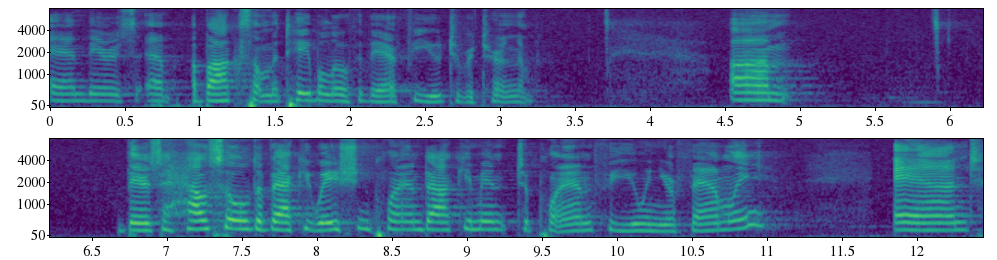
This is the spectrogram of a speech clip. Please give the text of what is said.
And there's a, a box on the table over there for you to return them. Um, there's a household evacuation plan document to plan for you and your family. And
